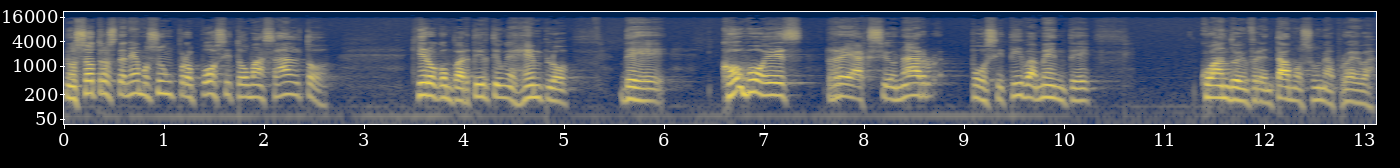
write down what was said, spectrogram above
Nosotros tenemos un propósito más alto. Quiero compartirte un ejemplo de cómo es reaccionar positivamente cuando enfrentamos una prueba.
